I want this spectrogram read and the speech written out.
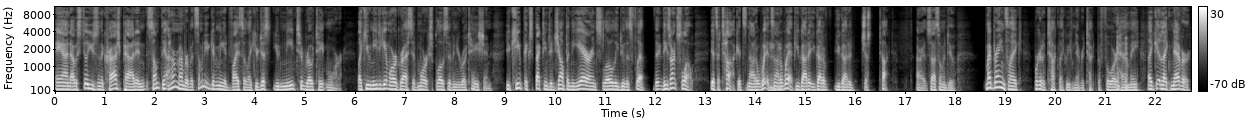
And I was still using the crash pad, and something I don't remember, but somebody had given me advice of like you're just you need to rotate more. Like you need to get more aggressive, more explosive in your rotation. You keep expecting to jump in the air and slowly do this flip. Th- these aren't slow. It's a tuck. It's not a whip. It's not a mm-hmm. whip. You got to you got to you got to just tuck. All right, so that's what I'm gonna do. My brain's like, we're gonna tuck like we've never tucked before, Helmy. like like never.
